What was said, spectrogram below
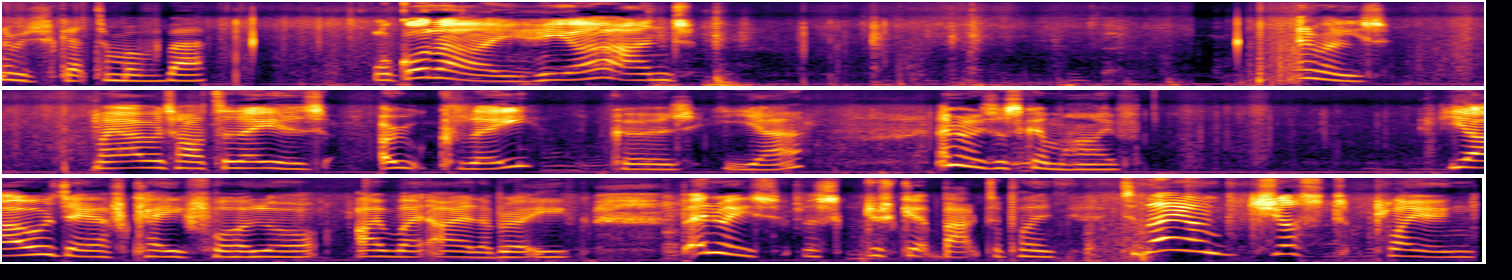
Let me just get some of back. I've got a here and anyways my avatar today is Oakley because yeah anyways let's get my hive yeah, I was AFK for a lot. I went, I had a break. But anyways, let's just get back to playing. Today I'm just playing.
